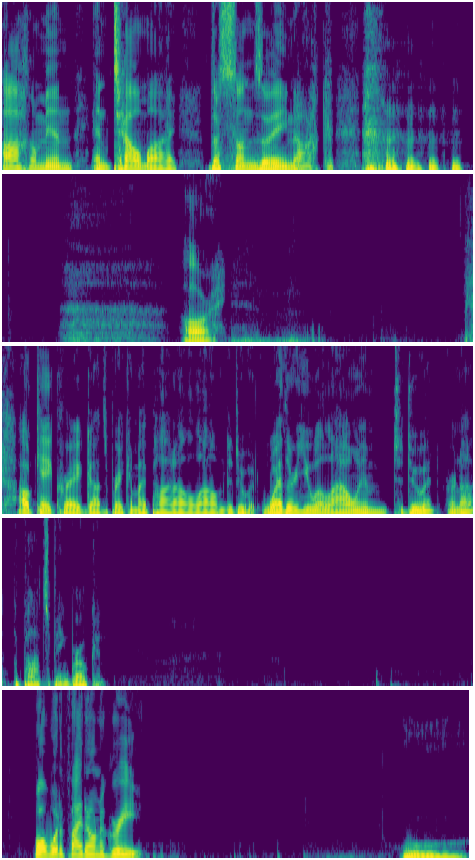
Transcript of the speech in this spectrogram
Ahiman, and Talmai, the sons of Anak. All right. Okay, Craig, God's breaking my pot. I'll allow him to do it. Whether you allow him to do it or not, the pot's being broken. Well, what if I don't agree? Ooh.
